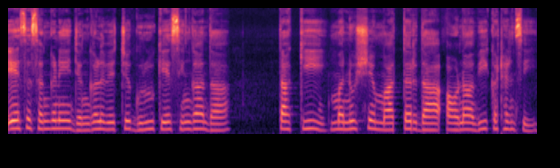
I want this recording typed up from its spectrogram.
ਇਸ ਸੰਘਣੇ ਜੰਗਲ ਵਿੱਚ ਗੁਰੂ ਕੇ ਸਿੰਘਾਂ ਦਾ, ਤਾਂ ਕੀ ਮਨੁੱਖ ਮਾਤਰ ਦਾ ਆਉਣਾ ਵੀ ਕਠਨ ਸੀ?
